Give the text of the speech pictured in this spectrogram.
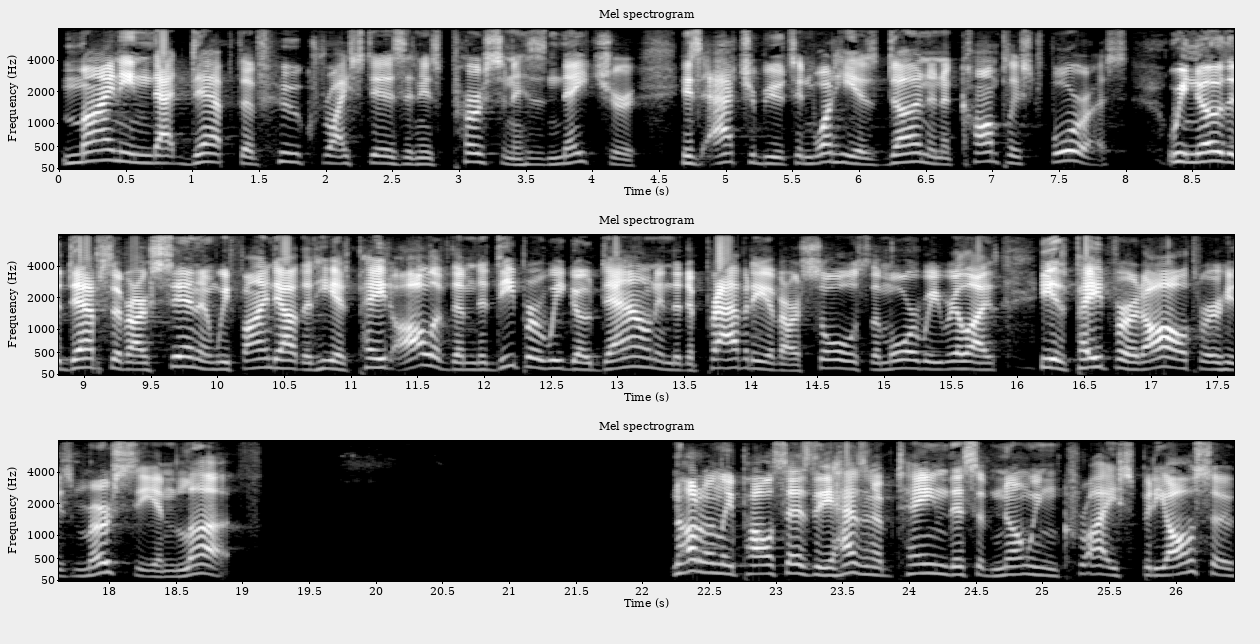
mining that depth of who Christ is in his person, his nature, his attributes, and what he has done and accomplished for us. We know the depths of our sin and we find out that he has paid all of them. The deeper we go down in the depravity of our souls, the more we realize he has paid for it all through his mercy and love. Not only Paul says that he hasn't obtained this of knowing Christ, but he also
